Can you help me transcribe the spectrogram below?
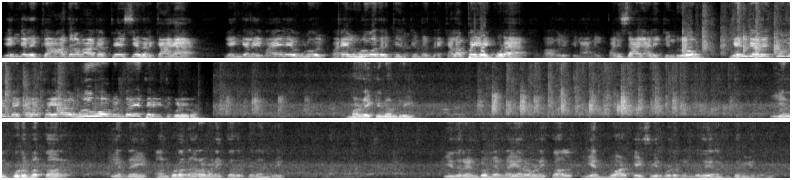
எங்களுக்கு ஆதரவாக பேசியதற்காக எங்களை வயலை உழு வயல் உழுவதற்கு இருக்கின்ற இந்த கலப்பையை கூட அவருக்கு நாங்கள் பரிசாக அளிக்கின்றோம். எங்களுக்கும் இந்த கலப்பையால் உழுவோம் என்பதை தெரிவித்துக் கொள்கிறோம். மழைக்கு நன்றி. என் குடும்பத்தார் என்னை அன்புடன் அரவணைத்ததற்கு நன்றி. இது ரெண்டும் என்னை அரவணைத்தால் என் வாழ்க்கை சீர்படும் என்பது எனக்கு தெரிகிறது.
